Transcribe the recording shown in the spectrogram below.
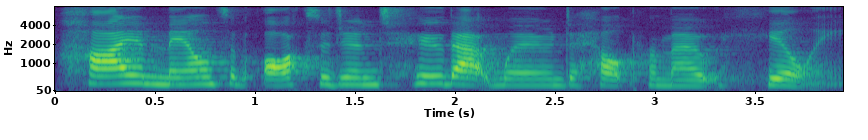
high amounts of oxygen to that wound to help promote healing.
